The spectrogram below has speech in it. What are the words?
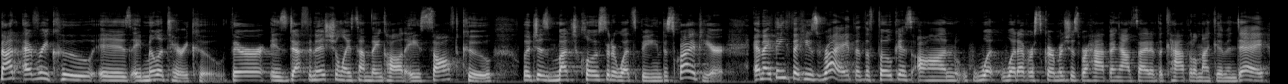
Not every coup is a military coup. There is definitionally something called a soft coup, which is much closer to what's being described here. And I think that he's right that the focus on what whatever skirmishes were happening outside of the Capitol on that given day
